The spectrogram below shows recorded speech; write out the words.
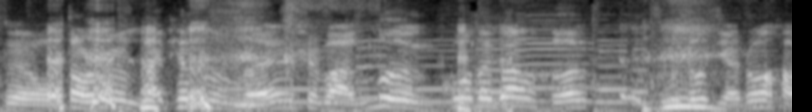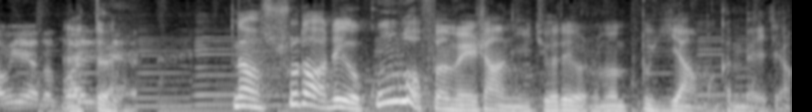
对我到时候来篇论文是吧？论郭德纲和足球解说行业的关系。对，那说到这个工作氛围上，你觉得有什么不一样吗？跟北京？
